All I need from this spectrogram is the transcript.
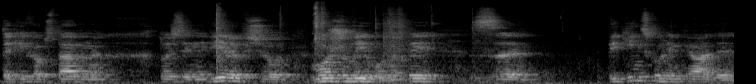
в таких обставинах хтось і не вірив, що можливо, але ти з Пекінської олімпіади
